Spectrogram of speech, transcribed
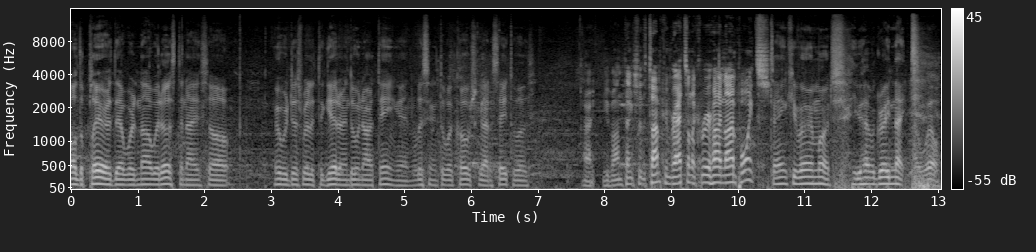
all the players that were not with us tonight. So we were just really together and doing our thing and listening to what coach got to say to us. All right, Ivan, thanks for the time. Congrats on a career high nine points. Thank you very much. You have a great night. I will.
